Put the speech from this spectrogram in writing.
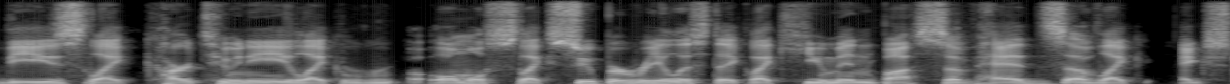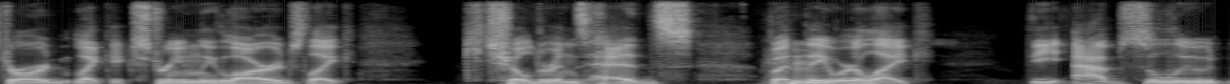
these like cartoony, like r- almost like super realistic, like human busts of heads of like extra, like extremely large, like children's heads, but they were like the absolute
